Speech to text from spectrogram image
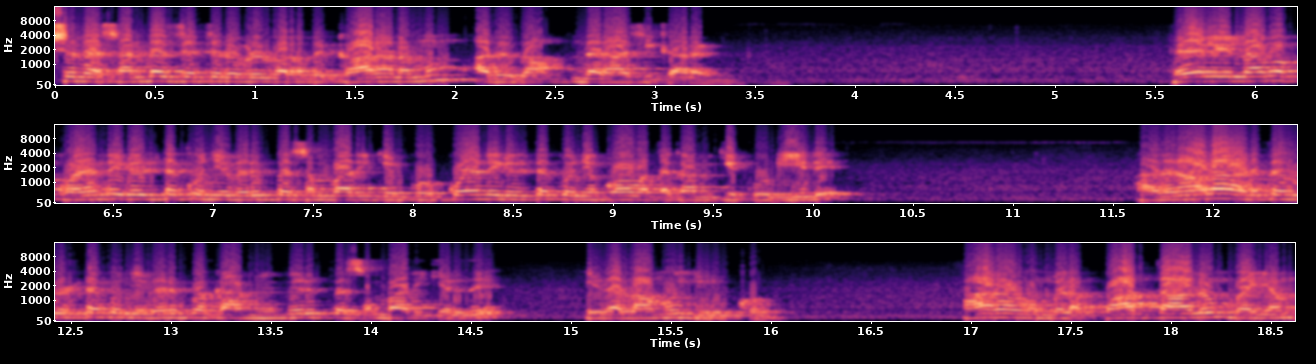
சில சண்டை சச்சரவுகள் வர்றதுக்கு காரணமும் அதுதான் இந்த ராசிக்காரங்க தேவையில்லாம குழந்தைகள்கிட்ட கொஞ்சம் வெறுப்பை சம்பாதிக்க குழந்தைகள்கிட்ட கொஞ்சம் கோபத்தை காமிக்கக்கூடியது. அதனால அடுத்தவங்கள்ட்ட கொஞ்சம் வெறுப்பை காமி வெறுப்பை சம்பாதிக்கிறது இதெல்லாமும் இருக்கும். ஆக உங்களை பார்த்தாலும் பயம்.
